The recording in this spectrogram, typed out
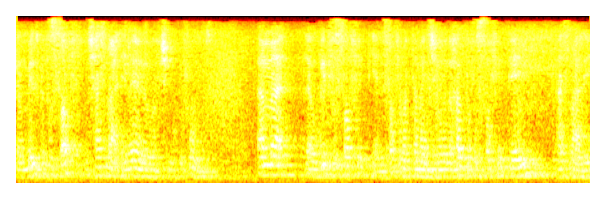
كملت في الصف مش هسمع الإمام لو مفيش ميكروفون أما لو جيت في الصف يعني الصف ما اكتملش وأنا دخلت في الصف التاني هسمع ليه؟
